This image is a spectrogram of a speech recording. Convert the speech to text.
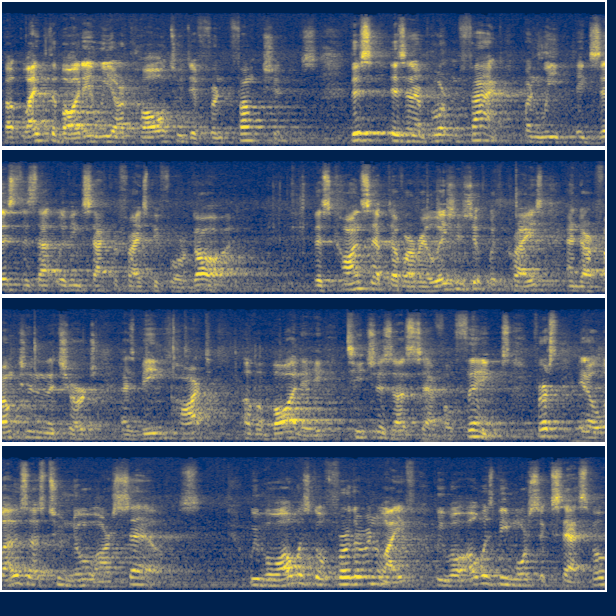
But like the body, we are called to different functions. This is an important fact when we exist as that living sacrifice before God. This concept of our relationship with Christ and our function in the church as being part of a body teaches us several things. First, it allows us to know ourselves. We will always go further in life. We will always be more successful.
